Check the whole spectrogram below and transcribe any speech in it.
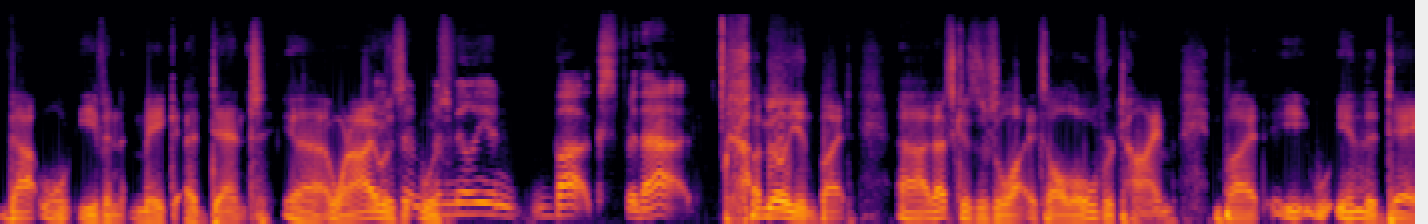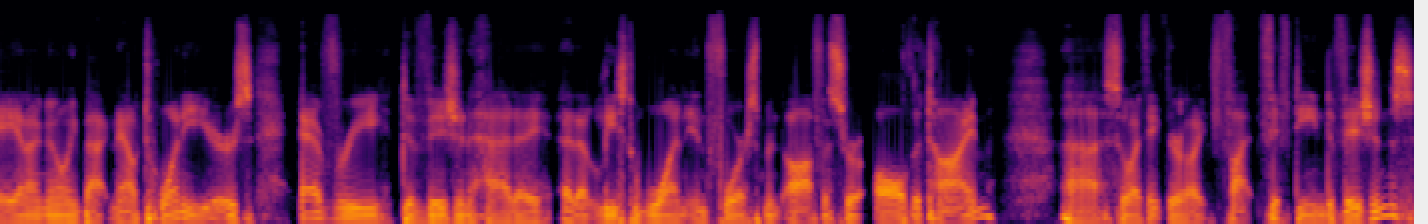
that won't even make a dent. Uh, when I was, a, was a million bucks for that a million, but uh, that's because there's a lot. It's all overtime. But in the day, and I'm going back now 20 years, every division had a had at least one enforcement officer all the time. Uh, so I think there are like five, 15 divisions,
